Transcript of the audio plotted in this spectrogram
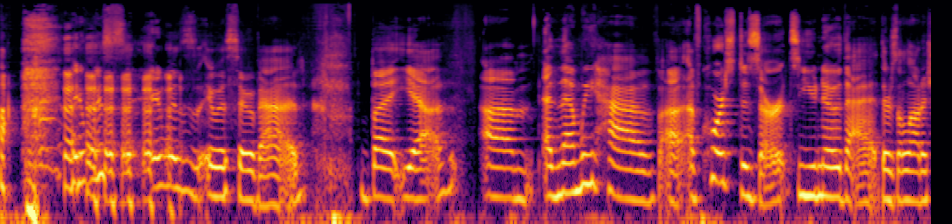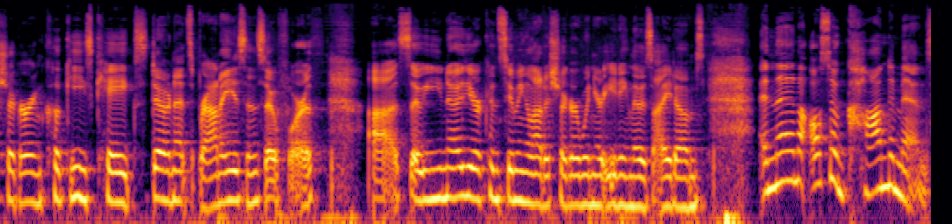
it was it was it was so bad. But yeah um, and then we have uh, of course desserts you know that there's a lot of sugar in cookies cakes donuts brownies and so forth uh, so you know you're consuming a lot of sugar when you're eating those items and then also condiments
